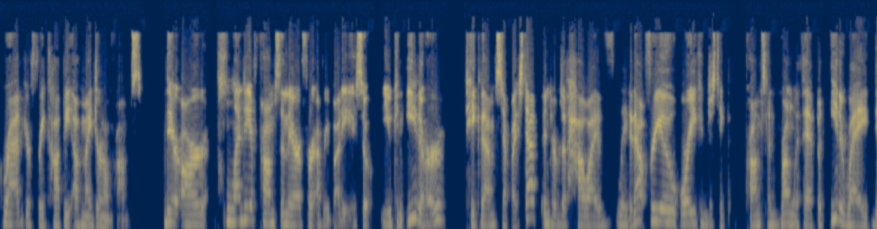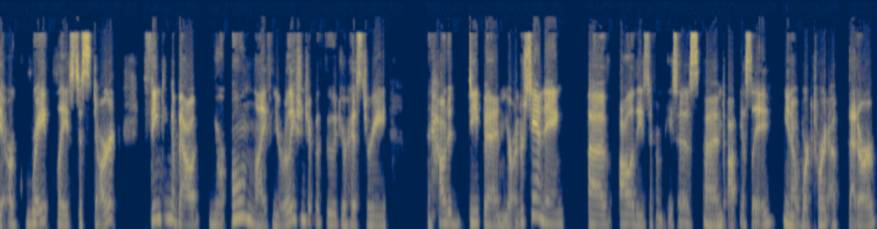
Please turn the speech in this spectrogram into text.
grab your free copy of my journal prompts. There are plenty of prompts in there for everybody. So you can either take them step by step in terms of how I've laid it out for you, or you can just take prompts and run with it. But either way, they are a great place to start thinking about your own life and your relationship with food, your history, and how to deepen your understanding of all of these different pieces. And obviously, you know, work toward a better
